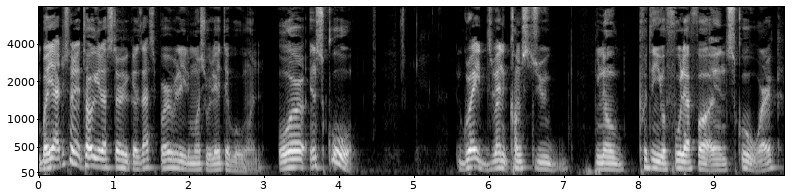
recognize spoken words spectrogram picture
But yeah, I just want to tell you that story because that's probably the most relatable one. Or in school, grades when it comes to you know putting your full effort in schoolwork.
